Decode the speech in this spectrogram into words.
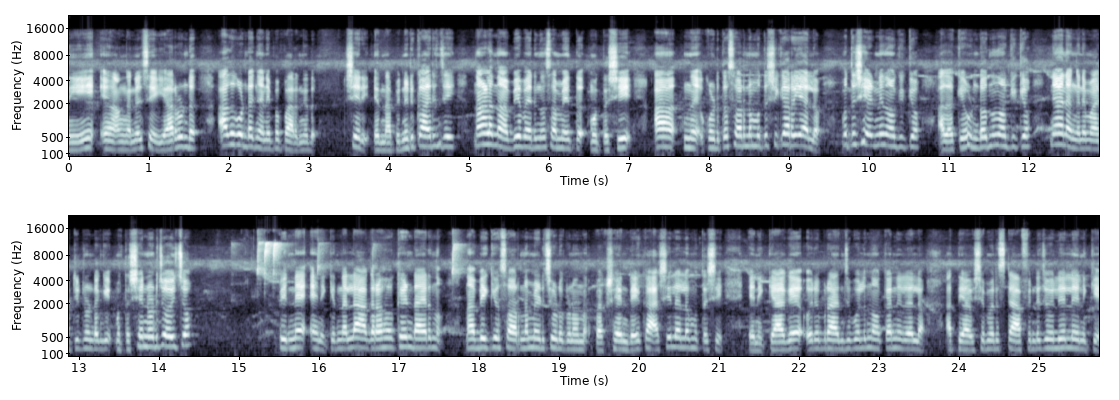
നീ അങ്ങനെ ചെയ്യാറുണ്ട്. അതുകൊണ്ടാണ് ഞാനിപ്പോൾ പറഞ്ഞത്. ശരി എന്നാൽ പിന്നെ ഒരു കാര്യം ചെയ് നാളെ നവ്യ വരുന്ന സമയത്ത് മുത്തശ്ശി ആ കൊടുത്ത സ്വർണം മുത്തശ്ശിക്ക് അറിയാമല്ലോ മുത്തശ്ശി എണ്ണി നോക്കിക്കോ. അതൊക്കെ ഉണ്ടോയെന്ന് നോക്കിക്കോ. ഞാൻ അങ്ങനെ മാറ്റിയിട്ടുണ്ടെങ്കിൽ മുത്തശ്ശി എന്നോട് ചോദിച്ചോ? പിന്നെ എനിക്ക് നല്ല ആഗ്രഹമൊക്കെ ഉണ്ടായിരുന്നു. നബിക്ക് സ്വർണം മേടിച്ചു കൊടുക്കണമെന്ന്. പക്ഷേ എന്റെ കാശിലല്ലോ മുത്തശ്ശി. എനിക്കാകെ ഒരു ബ്രാഞ്ച് പോലും നോക്കാനില്ലല്ലോ. അത്യാവശ്യം ഒരു സ്റ്റാഫിന്റെ ജോലിയല്ലേ എനിക്ക്.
